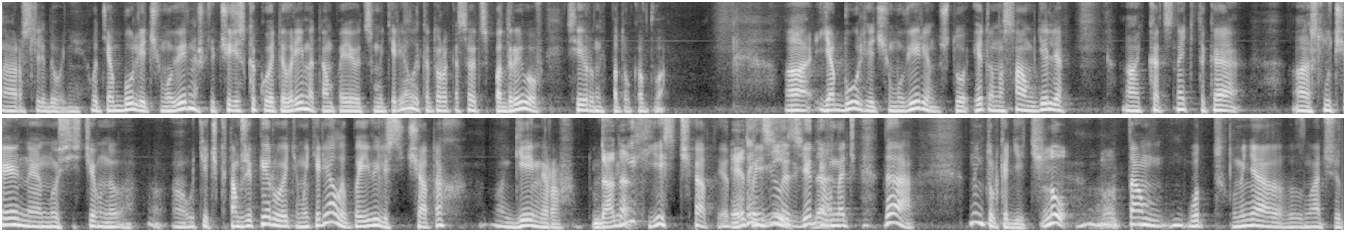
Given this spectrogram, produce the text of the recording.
а, расследований. Вот я более чем уверен, что через какое-то время там появятся материалы, которые касаются подрывов северных потоков-2. А, я более чем уверен, что это на самом деле, а, как знаете, такая а, случайная, но системная утечка. Там же первые эти материалы появились в чатах геймеров. Да, У да. них есть чаты. Это, это появилось где-то да. в начале. Да, ну не только дети. Ну, ну, там вот у меня, значит,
